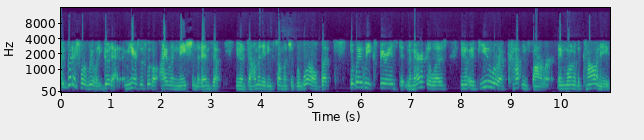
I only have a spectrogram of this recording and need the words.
the British were really good at it. I mean, here's this little island nation that ends up, you know, dominating so much of the world. But the way we experienced it in America was, you know, if you were a cotton farmer in one of the colonies,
